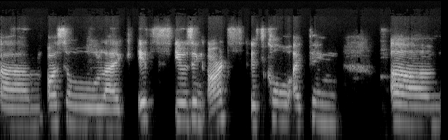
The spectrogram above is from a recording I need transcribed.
um, also like it's using arts. It's called, I think, um,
